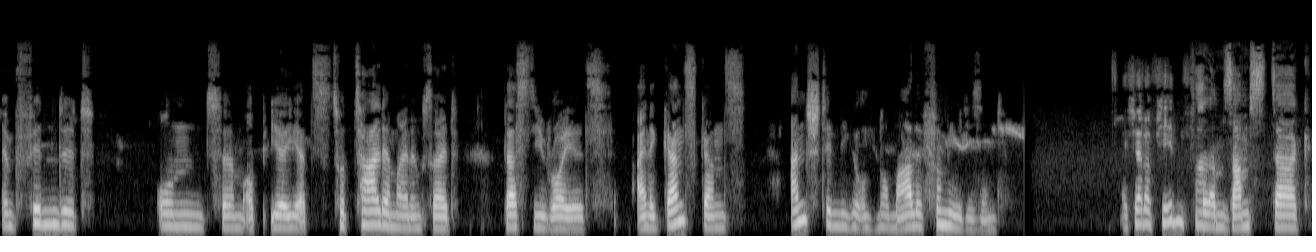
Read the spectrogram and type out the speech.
empfindet und ähm, ob ihr jetzt total der Meinung seid, dass die Royals eine ganz, ganz anständige und normale Familie sind. Ich werde auf jeden Fall am Samstag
